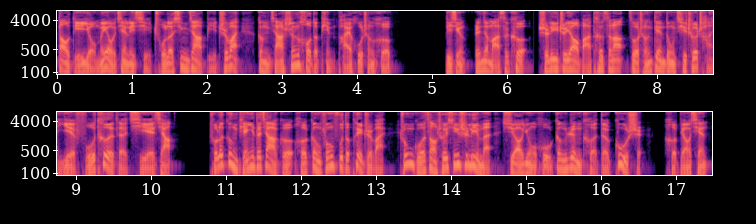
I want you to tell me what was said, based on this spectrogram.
到底有没有建立起除了性价比之外更加深厚的品牌护城河？毕竟，人家马斯克是立志要把特斯拉做成电动汽车产业福特的企业家。除了更便宜的价格和更丰富的配置外，中国造车新势力们需要用户更认可的故事和标签。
